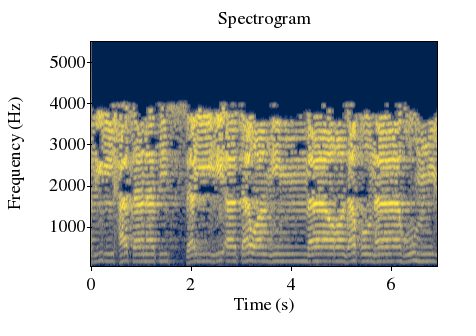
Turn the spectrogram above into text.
بالحسنة السيئة ومما رزقناهم يؤمنون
